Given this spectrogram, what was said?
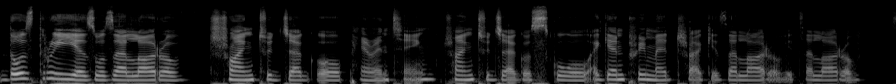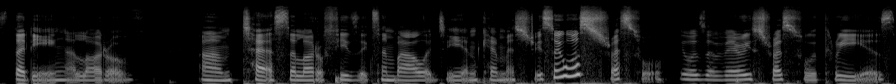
those three years was a lot of trying to juggle parenting, trying to juggle school. Again, pre med track is a lot of, it's a lot of studying, a lot of um, tests, a lot of physics and biology and chemistry. So it was stressful. It was a very stressful three years.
